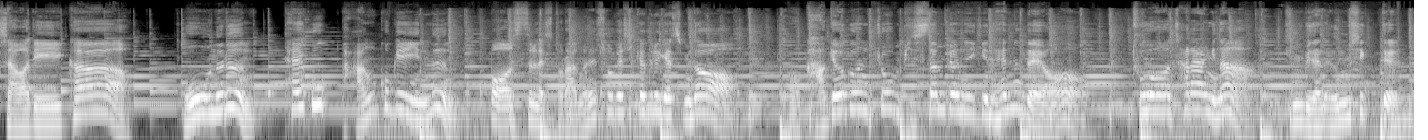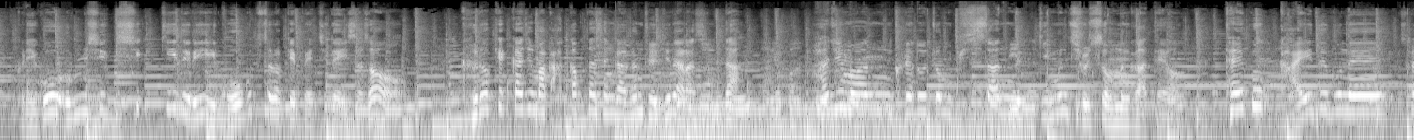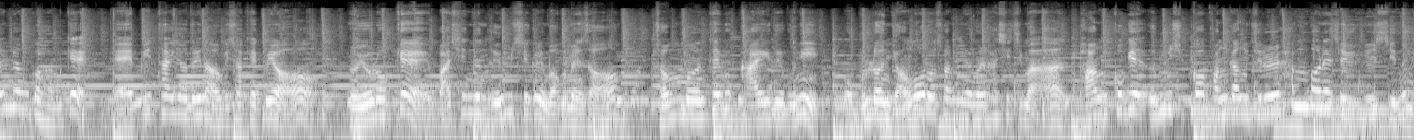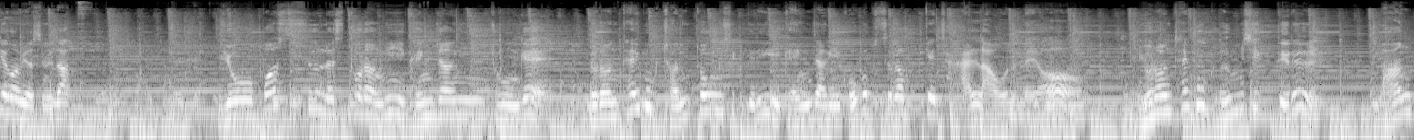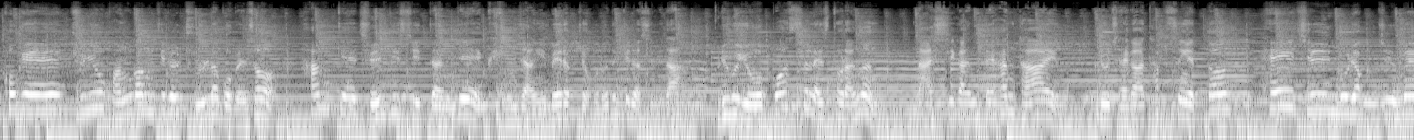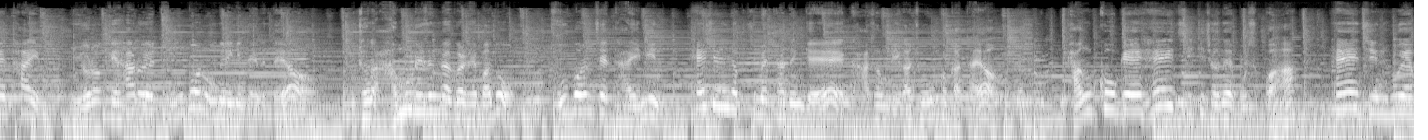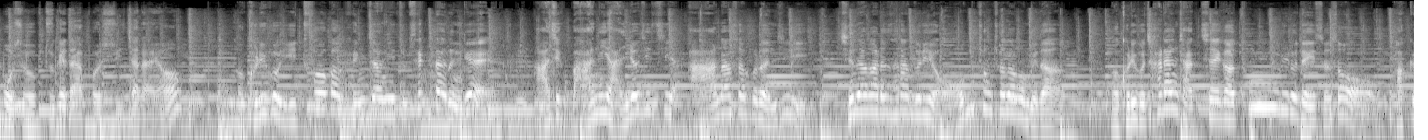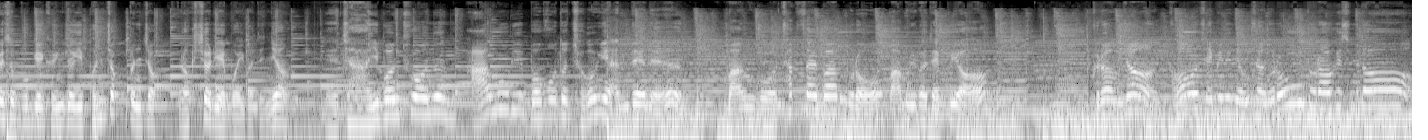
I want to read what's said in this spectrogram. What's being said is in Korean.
사와디카! 오늘은 태국 방콕에 있는 버스 레스토랑을 소개시켜 드리겠습니다. 어, 가격은 좀 비싼 편이긴 했는데요. 투어 차량이나 준비된 음식들, 그리고 음식 식기들이 고급스럽게 배치되어 있어서 그렇게까지 막 아깝다 생각은 들지는 않았습니다. 하지만 그래도 좀 비싼 느낌은 지울 수 없는 것 같아요. 태국 가이드분의 설명과 함께 에피타이저들이 나오기 시작했고요. 이렇게 맛있는 음식을 먹으면서 전문 태국 가이드분이 뭐 물론 영어로 설명을 하시지만 방콕의 음식과 관광지를 한 번에 즐길 수 있는 경험이었습니다. 요 버스 레스토랑이 굉장히 좋은 게 이런 태국 전통식들이 굉장히 고급스럽게 잘 나오는데요. 이런 태국 음식들을 방콕의 주요 관광지를 둘러보면서 함께 즐길 수 있다는 게 굉장히 매력적으로 느껴졌습니다. 그리고 이 버스 레스토랑은 낮 시간대 한 타임, 그리고 제가 탑승했던 해질 무렵쯤의 타임, 이렇게 하루에 두 번 운행이 되는데요. 저는 아무리 생각을 해봐도 두 번째 타임인 해질녘쯤에 타는 게 가성비가 좋은 것 같아요. 방콕의 해 지기 전의 모습과 해진 후의 모습 두 개 다 볼 수 있잖아요. 어, 그리고 이 투어가 굉장히 좀 색다른 게 아직 많이 알려지지 않아서 그런지 지나가는 사람들이 엄청 쳐다봅니다. 어, 그리고 차량 자체가 통유리로 돼 있어서 밖에서 보기에 굉장히 번쩍번쩍 럭셔리해 보이거든요. 네, 자 이번 투어는 아무리 먹어도 적응이 안 되는 망고 찹쌀밥으로 마무리가 됐고요. 그럼 전 더 재밌는 영상으로 돌아오겠습니다.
